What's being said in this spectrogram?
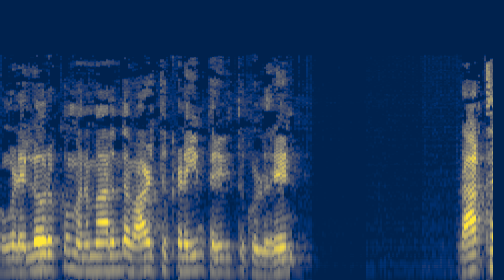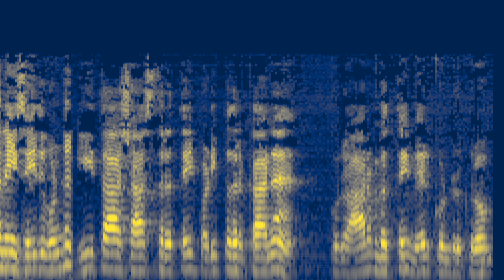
உங்கள் எல்லோருக்கும் மனமார்ந்த வாழ்த்துக்களையும் தெரிவித்துக் கொள்கிறேன் பிரார்த்தனை செய்து கொண்டு கீதா சாஸ்திரத்தை படிப்பதற்கான ஒரு ஆரம்பத்தை மேற்கொண்டிருக்கிறோம்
